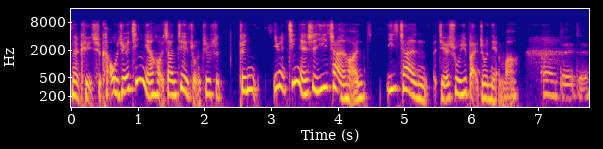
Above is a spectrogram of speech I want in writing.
那可以去看。我觉得今年好像这种就是跟，因为今年是一战，好像一战结束一百周年嘛。嗯，对对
